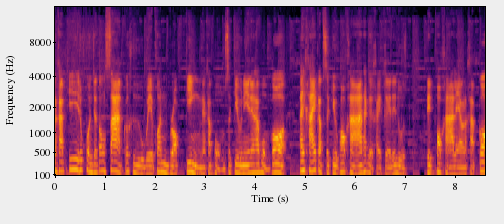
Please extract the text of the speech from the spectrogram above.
นะครับที่ทุกคนจะต้องทราบก็คือ weapon blocking นะครับผมสกิลนี้นะครับผมก็คล้ายๆกับสกิลพ่อค้า ถ้าเกิดใครเคยได้ดูคลิปพ่อค้าแล้วนะครับ ก็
